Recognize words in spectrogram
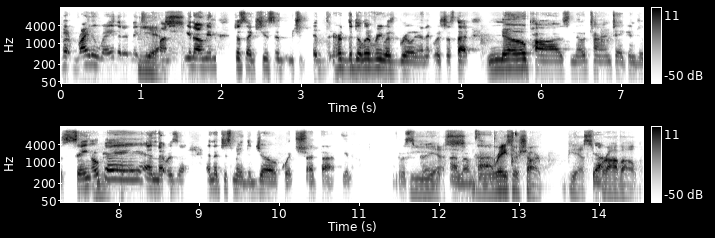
but right away that it makes it funny. You know, I mean just like she said she, it, her the delivery was brilliant. It was just that no pause, no time taken, just saying okay, and that was it. And that just made the joke, which I thought you know it was great. yes, I love that. razor sharp. Yes, Yeah. bravo.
